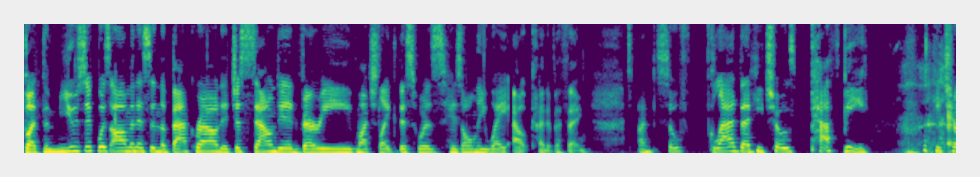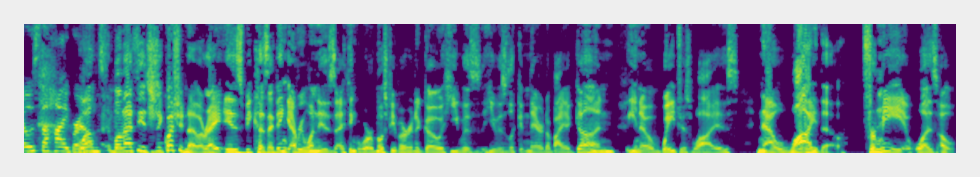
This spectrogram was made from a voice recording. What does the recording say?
but the music was ominous in the background. It just sounded very much like this was his only way out kind of a thing. I'm so glad that he chose path B. He chose the high Well, ground. well, that's the interesting question, though, right? Is because I think everyone is. I think where most people are going to go. He was he was looking there to buy a gun, you know, wages wise. Now, why though? For me, it was oh,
